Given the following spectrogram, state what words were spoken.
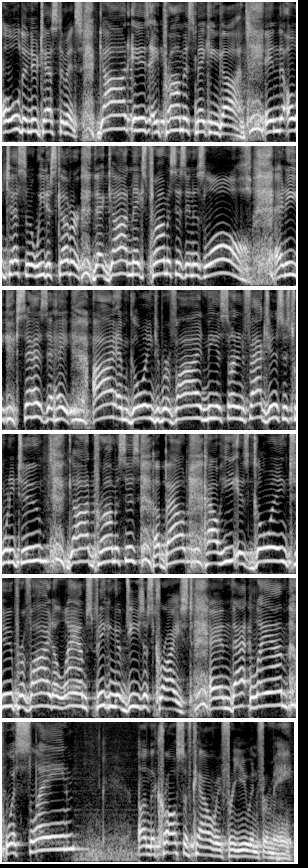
Old and New Testaments, God is a promise making God. In the Old Testament, we discover that God makes promises in His law. And He says that, hey, I am going to provide me a son. In fact, Genesis 22, God promises about how He is going to provide a lamb, speaking of Jesus Christ. And that lamb was slain on the cross of Calvary for you and for me.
